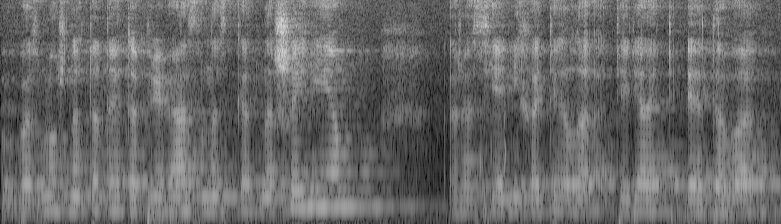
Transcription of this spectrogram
Возможно, тогда это привязанность к отношениям, раз я не хотела терять этого,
